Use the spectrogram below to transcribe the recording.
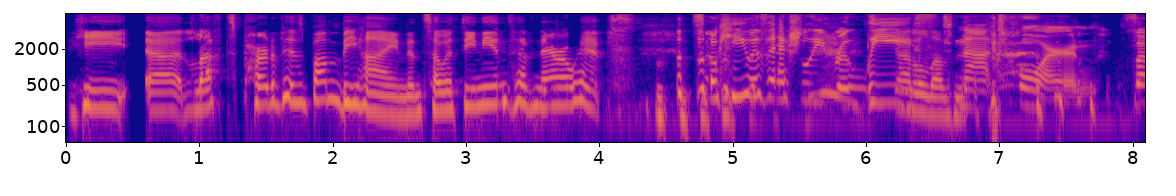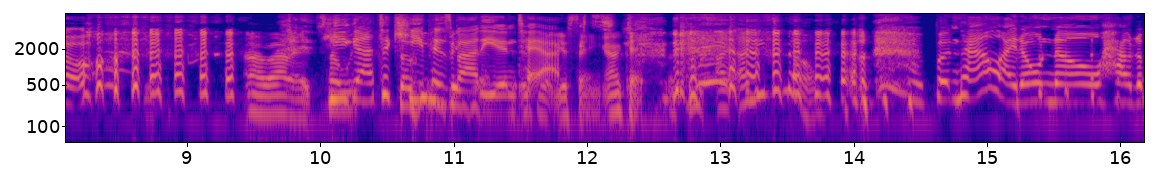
he uh, left part of his bum behind, and so Athenians have narrow hips. so he was actually released, not torn. So Oh, all right. So he we- got to so keep his body intact. You're saying okay? I, I need to know. but now I don't know how to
